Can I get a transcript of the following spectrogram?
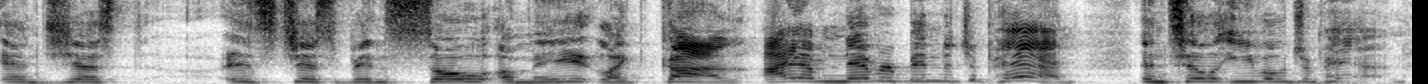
and just it's just been so amazing. Like God, I have never been to Japan until Evo Japan.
